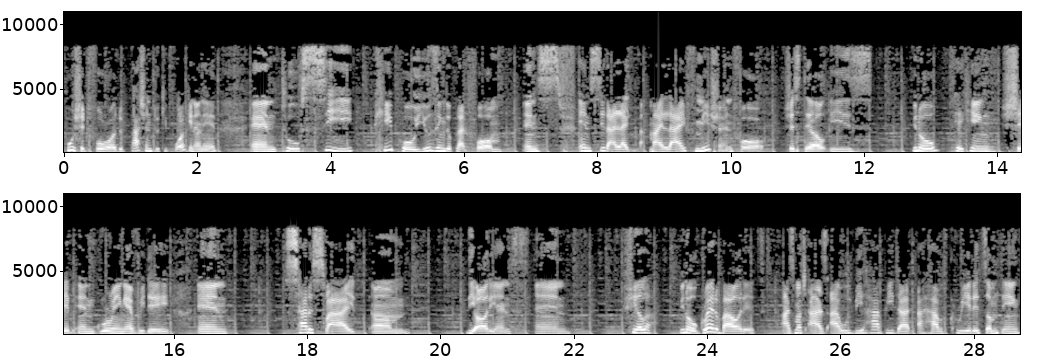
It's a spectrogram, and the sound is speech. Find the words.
push it forward, the passion to keep working on it, and to see people using the platform and, and see that like my life mission for Shistel is, you know, taking shape and growing every day and satisfied um, the audience and feel, you know, great about it. As much as I would be happy that I have created something,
